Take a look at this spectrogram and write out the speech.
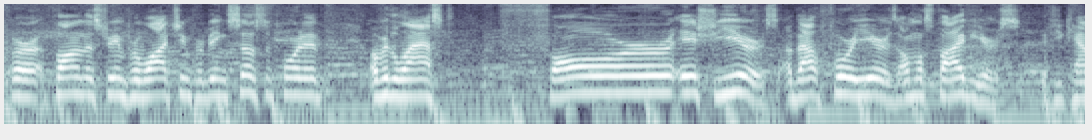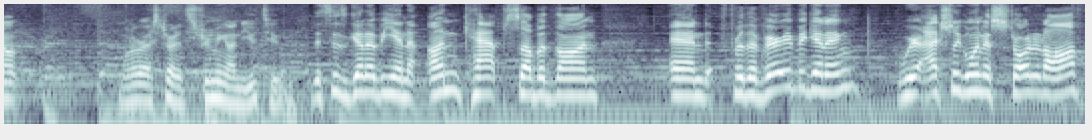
for following the stream, for watching, for being so supportive over the last four-ish years, about four years, almost five years, if you count whenever I started streaming on YouTube. This is gonna be an uncapped subathon, and for the very beginning, we're actually going to start it off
